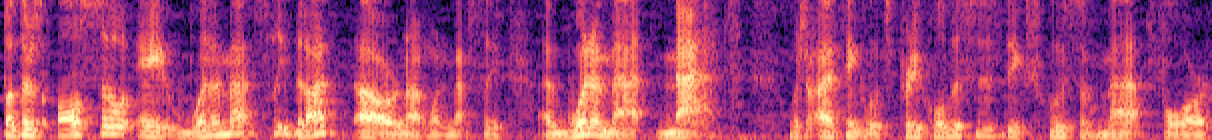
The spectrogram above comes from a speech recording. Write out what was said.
But there's also a Winamat sleeve that I, uh, or not Winamat sleeve, a Winamat mat, which I think looks pretty cool. This is the exclusive mat for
